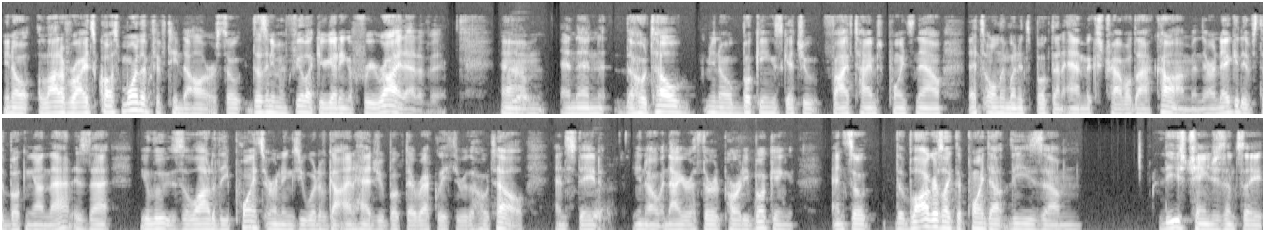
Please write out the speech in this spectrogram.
you know a lot of rides cost more than fifteen dollars, so it doesn't even feel like you're getting a free ride out of it. Um, And then the hotel, you know, bookings get you five times points now. That's only when it's booked on AmexTravel.com. And there are negatives to booking on that is that you lose a lot of the points earnings you would have gotten had you booked directly through the hotel and stayed, Correct. you know, and now you're a third party booking. And so the bloggers like to point out these um, these changes and say,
